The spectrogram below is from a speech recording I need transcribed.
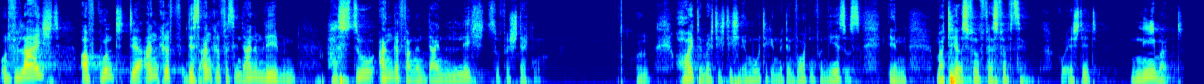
Und vielleicht aufgrund Angriff, des Angriffes in deinem Leben hast du angefangen, dein Licht zu verstecken. Heute möchte ich dich ermutigen mit den Worten von Jesus in Matthäus 5, Vers 15, wo er steht, niemand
